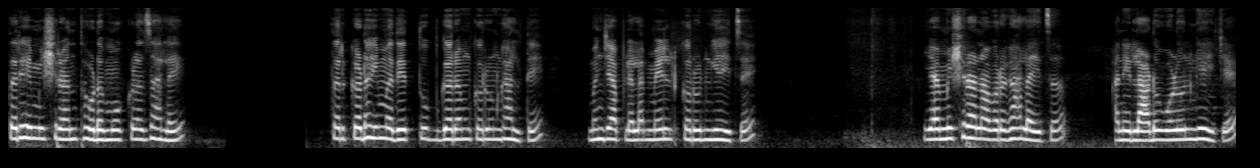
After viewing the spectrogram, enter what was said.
तर हे मिश्रण थोडं मोकळं झालं आहे तर कढईमध्ये तूप गरम करून घालते म्हणजे आपल्याला मेल्ट करून घ्यायचं आहे या मिश्रणावर घालायचं आणि लाडू वळून घ्यायचे.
